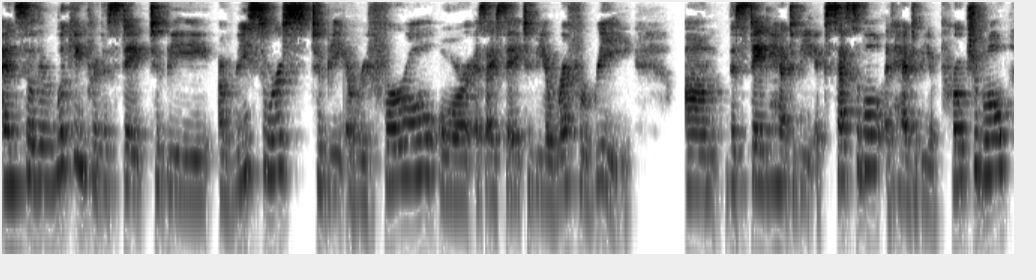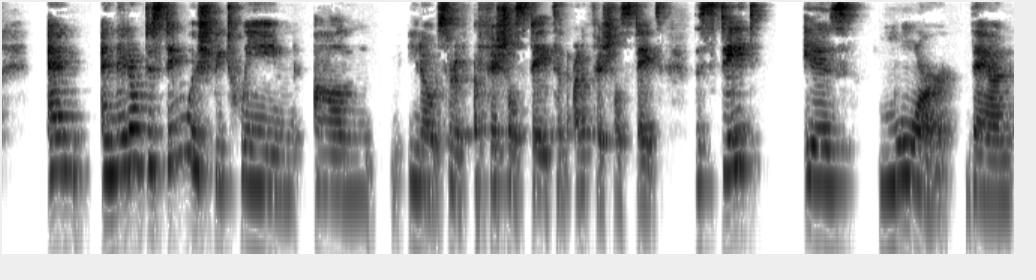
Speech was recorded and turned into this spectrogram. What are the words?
And so they're looking for the state to be a resource, to be a referral, or as I say, to be a referee. Um, the state had to be accessible, it had to be approachable, and and they don't distinguish between um, you know sort of official states and unofficial states. The state is more than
